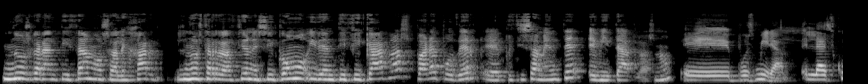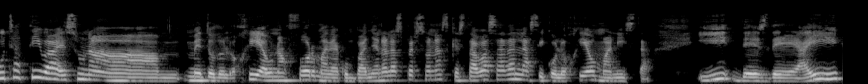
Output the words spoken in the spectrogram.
nos garantizamos alejar nuestras relaciones y cómo identificarlas para poder eh, precisamente evitarlas, ¿no? Eh, pues mira, la escucha activa es una metodología, una forma de acompañar a las personas que está basada en la psicología humanista. Y desde ahí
